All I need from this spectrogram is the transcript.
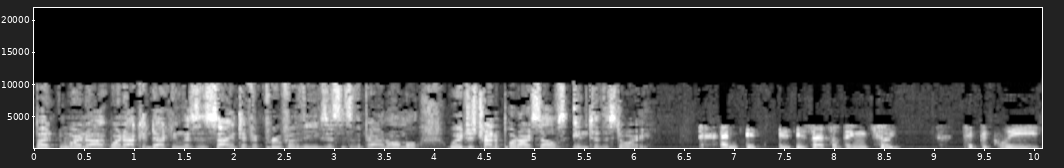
but we're not we're not conducting this as scientific proof of the existence of the paranormal. We're just trying to put ourselves into the story. And it, is that something? So typically,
